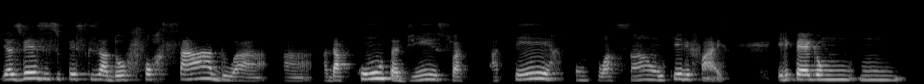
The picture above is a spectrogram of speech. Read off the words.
e às vezes o pesquisador forçado a, a, a dar conta disso, a, a, ter pontuação, o que ele faz? Ele pega um, um,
